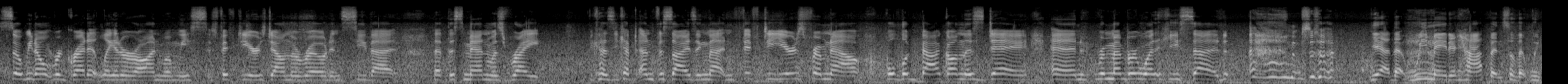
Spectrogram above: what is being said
So we don't regret it later on when we 50 years down the road and see that that this man was right because he kept emphasizing that in 50 years from now we'll look back on this day and remember what he said and yeah that we made it happen so that we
